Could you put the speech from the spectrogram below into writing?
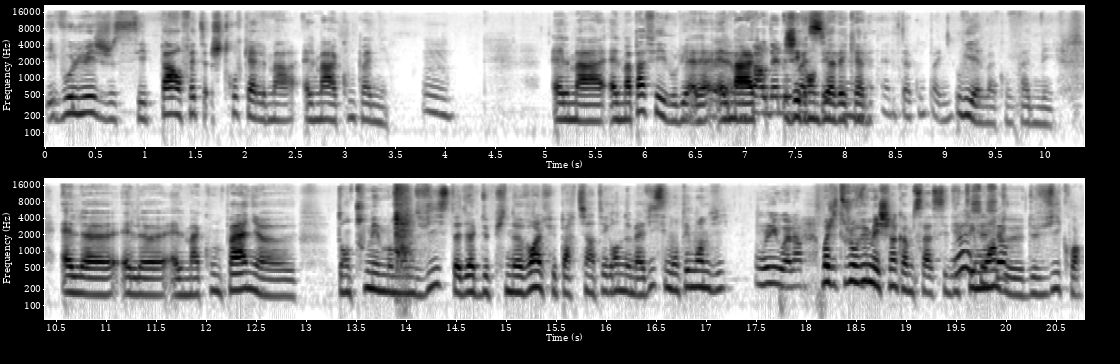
évoluer, je sais pas. En fait, je trouve qu'elle m'a, elle m'a accompagnée. Hmm. Elle m'a, elle m'a pas fait évoluer. Elle, Ouais, elle m'a, j'ai passé, grandi avec mais elle. Elle t'accompagne. Oui, elle m'accompagne, mais elle, euh, elle, euh, elle m'accompagne dans tous mes moments de vie. C'est-à-dire que depuis 9 ans, elle fait partie intégrante de ma vie. C'est mon témoin de vie. Oui, voilà. Moi, j'ai toujours vu mes chiens comme ça. C'est des Ouais, témoins de, de vie, quoi.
